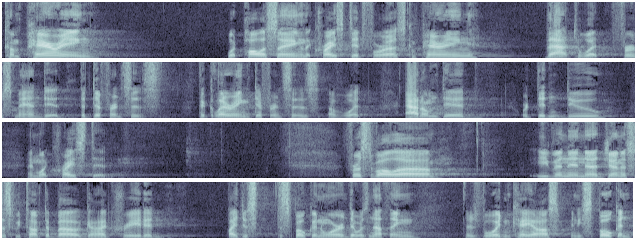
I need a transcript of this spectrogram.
comparing what Paul is saying that Christ did for us, comparing that to what first man did, the differences, the glaring differences of what Adam did or didn't do and what Christ did. First of all, uh, even in uh, Genesis, we talked about God created by just the spoken word. There was nothing, there's void and chaos, and He spoke and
